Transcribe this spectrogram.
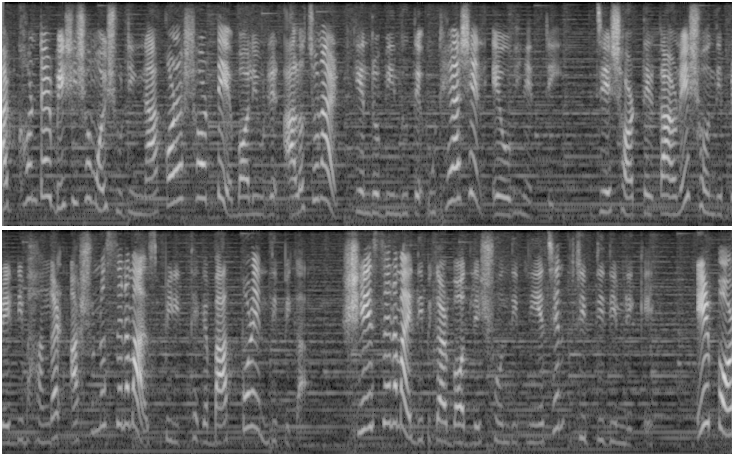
আট ঘণ্টার বেশি সময় শুটিং না করার শর্তে বলিউডের আলোচনার কেন্দ্রবিন্দুতে উঠে আসেন এ অভিনেত্রী। যে শর্তের কারণে সন্দীপ রেড্ডি ভাঙ্গার আসন্ন সিনেমা স্পিরিট থেকে বাদ পড়েন দীপিকা। সেই সিনেমায় দীপিকার বদলে সন্দীপ নিয়েছেন তৃপ্তি দিমরিকে। এরপর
